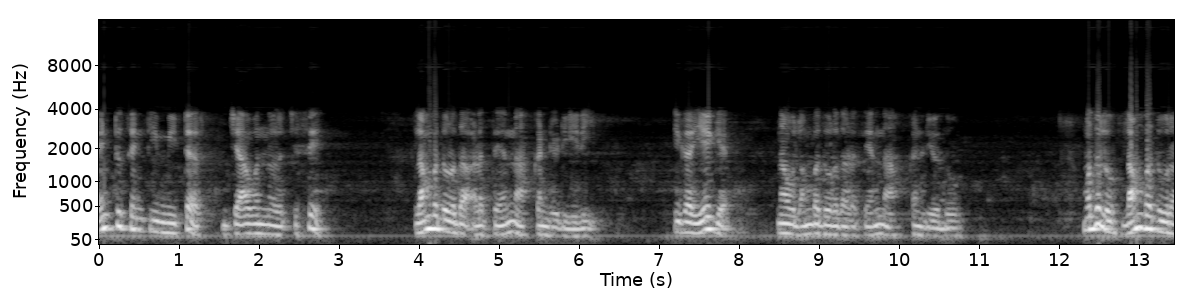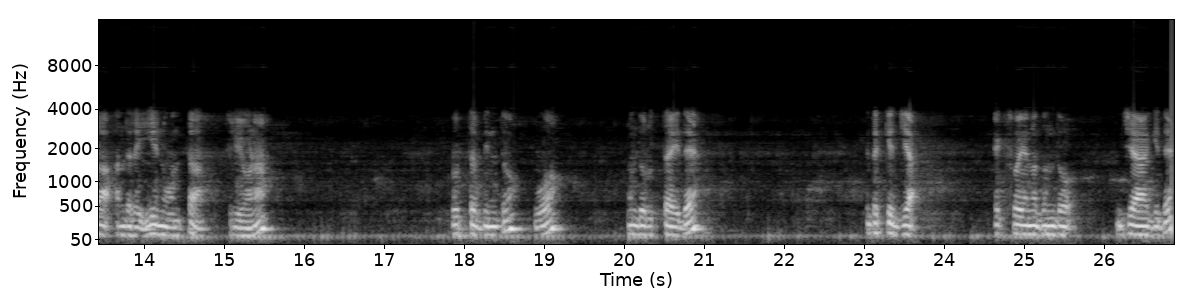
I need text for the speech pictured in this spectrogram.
ಎಂಟು ಸೆಂಟಿಮೀಟರ್ ಜಾವನ್ನು ರಚಿಸಿ ಲಂಬ ದೂರದ ಅಳತೆಯನ್ನು ಕಂಡುಹಿಡಿಯಿರಿ. ಈಗ ಹೇಗೆ ನಾವು ಲಂಬ ದೂರದ ಅಳತೆಯನ್ನು ಕಂಡುಹಿಡಿಯೋದು? ಮೊದಲು ಲಂಬ ದೂರ ಅಂದರೆ ಏನು ಅಂತ ತಿಳಿಯೋಣ. ವೃತ್ತ ಬಿಂದು ಓ ಒಂದು ವೃತ್ತ ಇದೆ. ಇದಕ್ಕೆ ಜ ಎಕ್ಸ್ ವೈ ಅನ್ನೋದೊಂದು ಜ ಆಗಿದೆ.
